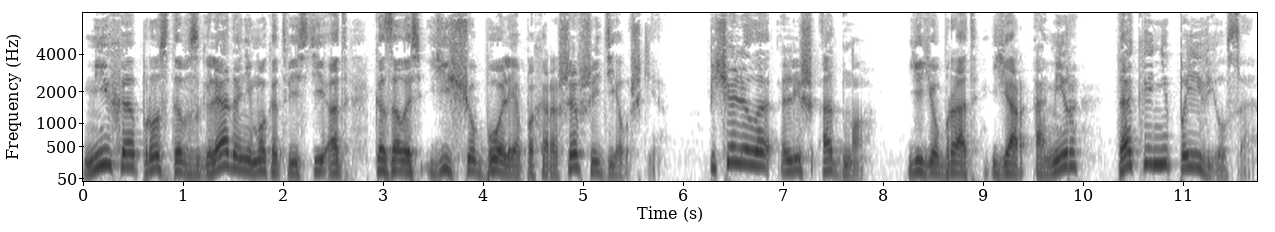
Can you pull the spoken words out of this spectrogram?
Миха просто взгляда не мог отвести от, казалось, еще более похорошевшей девушки. Печалило лишь одно. Ее брат Яр-Амир так и не появился.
